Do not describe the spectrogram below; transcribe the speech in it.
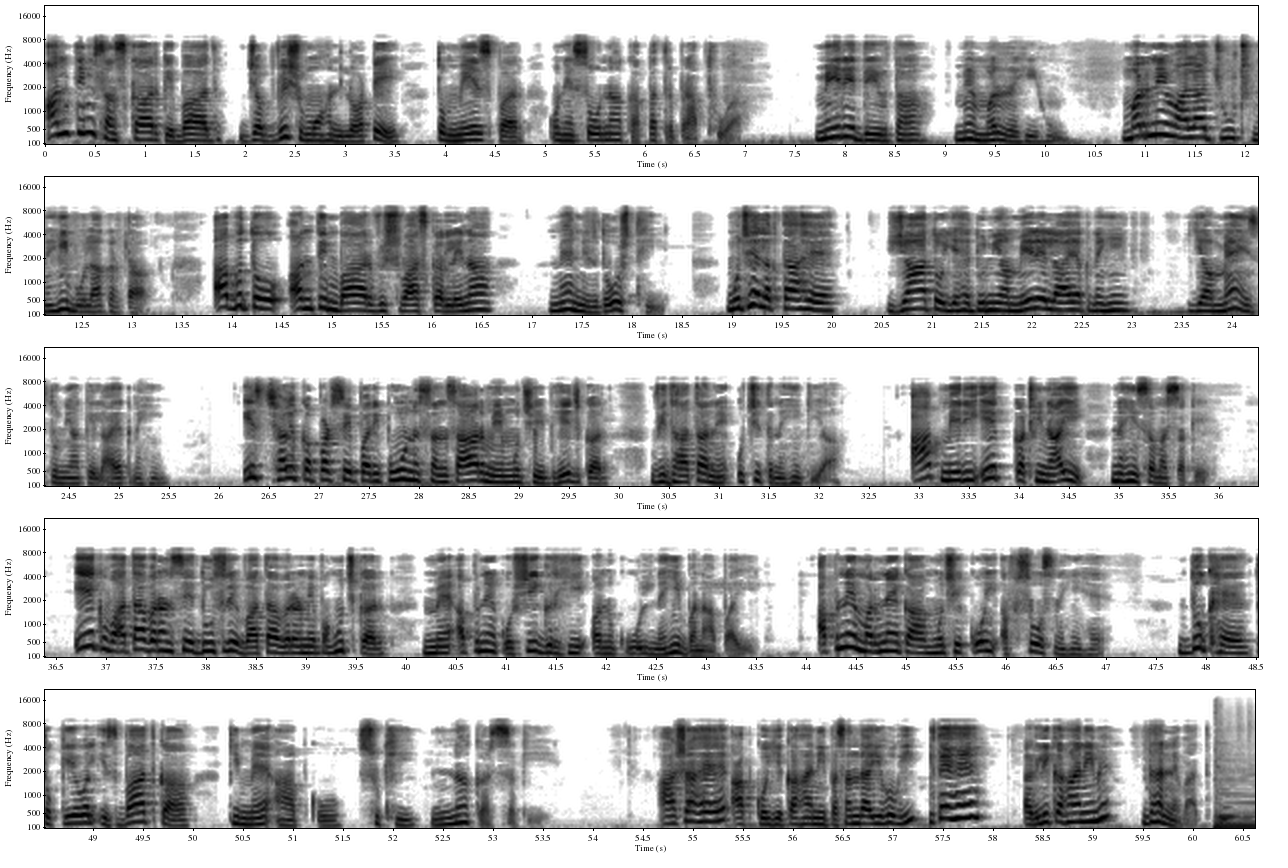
अंतिम संस्कार के बाद जब विश्व मोहन लौटे तो मेज पर उन्हें सोना का पत्र प्राप्त हुआ। मेरे देवता, मैं मर रही हूँ। मरने वाला झूठ नहीं बोला करता। अब तो अंतिम बार विश्वास कर लेना मैं निर्दोष थी। मुझे लगता है, या तो यह दुनिया मेरे लायक नहीं, या मैं इस दुनिया के लायक नहीं। इस छल कपट से परिपूर्ण संसार में मुझे भेजकर विधाता ने उचित नहीं किया। आप मेरी एक कठिनाई नहीं समझ सके। एक वातावरण से दूसरे वातावरण में पहुंचकर मैं अपने को शीघ्र ही अनुकूल नहीं बना पाई। अपने मरने का मुझे कोई अफसोस नहीं है। दुख है तो केवल इस बात का कि मैं आपको सुखी न कर सकी। आशा है आपको ये कहानी पसंद आई होगी। मिलते हैं अगली कहानी में। धन्यवाद।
